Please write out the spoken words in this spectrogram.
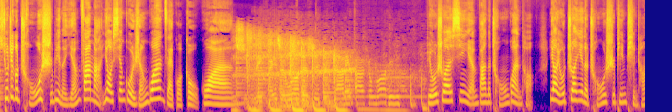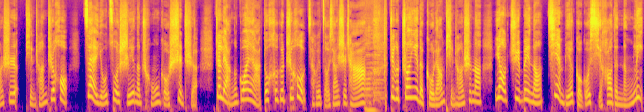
就这个宠物食品的研发嘛，要先过人关，再过狗关。比如说新研发的宠物罐头，要由专业的宠物食品品尝师品尝之后。再由做实验的宠物狗试吃，这两个关呀都合格之后，才会走向市场。这个专业的狗粮品尝师呢，要具备呢鉴别狗狗喜好的能力，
